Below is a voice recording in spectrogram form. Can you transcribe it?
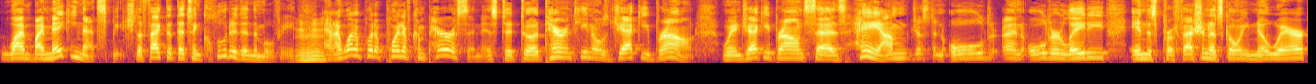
by making that speech. The fact that that's included in the movie, and I want to put a point of comparison is to, to Tarantino's Jackie Brown. When Jackie Brown says, "Hey, I'm just an old an older lady in this profession that's going nowhere,"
